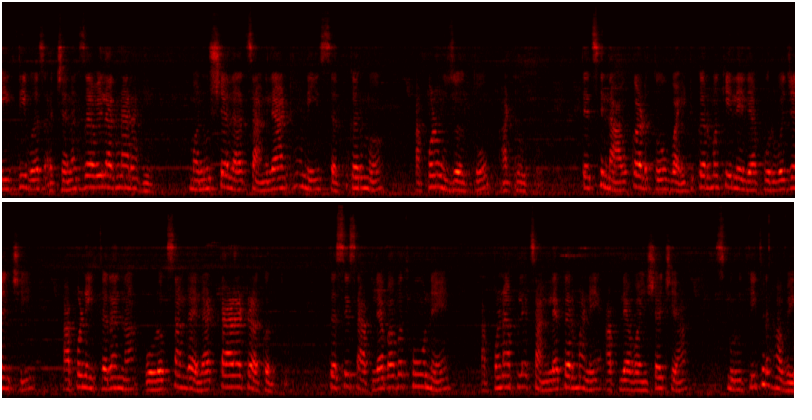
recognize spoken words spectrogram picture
एक दिवस अचानक जावे लागणार आहे. मनुष्याला चांगल्या आठवणी सत्कर्म आपण उजळतो आठवतो. त्याचे नाव काढतो वाईट कर्म केलेल्या पूर्वजांची आपण इतरांना ओळख सांगायला टाळाटाळ करतो. तसेच आपल्याबाबत होऊ नये आपण आपल्या चांगल्या कर्माने आपल्या वंशाच्या स्मृतीत राहावे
